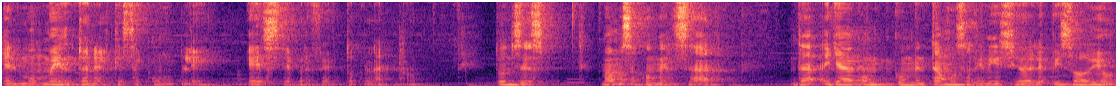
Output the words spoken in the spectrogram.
el momento en el que se cumple este perfecto plan, ¿no? Entonces, vamos a comenzar. Ya comentamos al inicio del episodio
